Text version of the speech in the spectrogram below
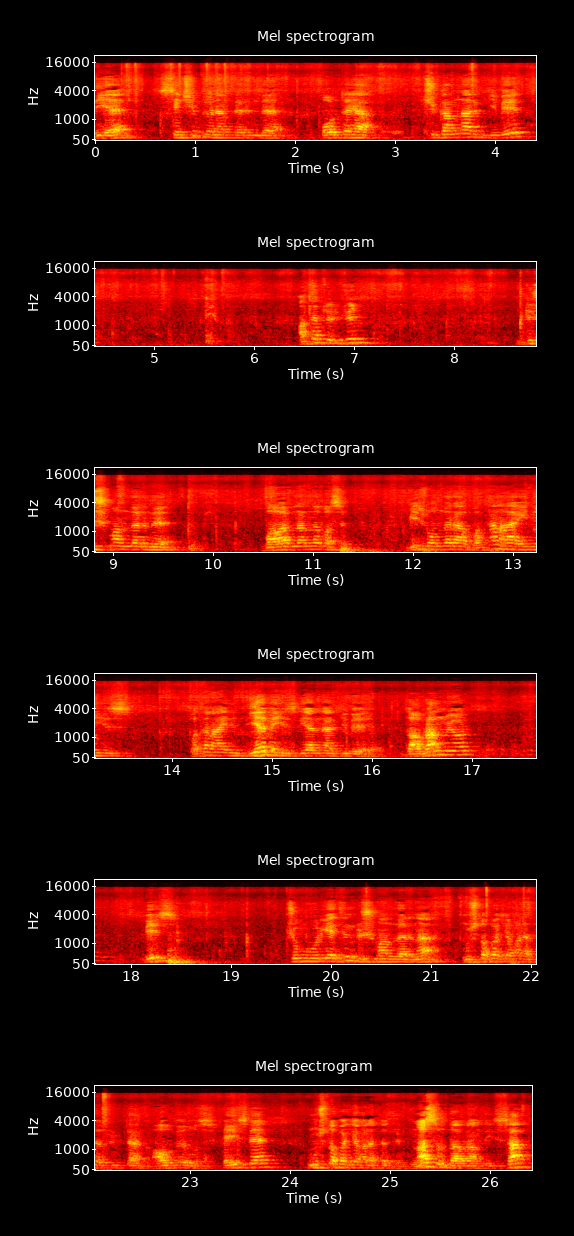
diye seçim dönemlerinde ortaya çıkanlar gibi Atatürk'ün düşmanlarını bağırlarına basıp biz onlara vatan hainiyiz, vatan haini diyemeyiz diyenler gibi davranmıyor. Biz Cumhuriyetin düşmanlarına Mustafa Kemal Atatürk'ten aldığımız feyizle Mustafa Kemal Atatürk nasıl davrandıysa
